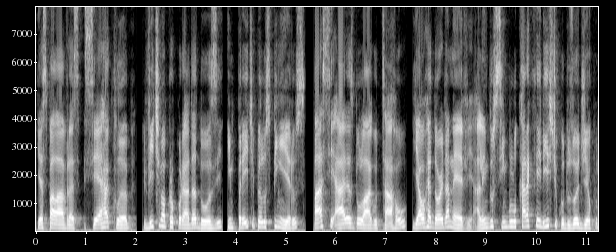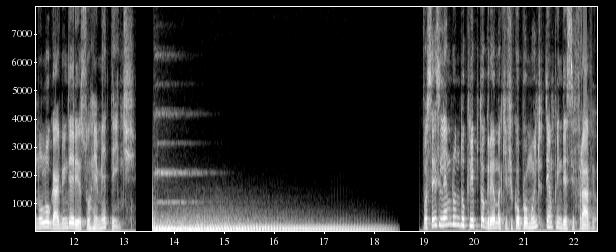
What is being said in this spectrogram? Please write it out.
e as palavras Sierra Club, Vítima Procurada 12, Empreite pelos Pinheiros, Passe áreas do Lago Tahoe e ao redor da neve, além do símbolo característico do zodíaco no lugar do endereço remetente. Vocês lembram do criptograma que ficou por muito tempo indecifrável?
